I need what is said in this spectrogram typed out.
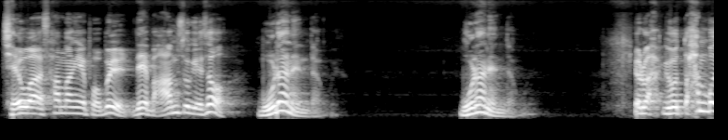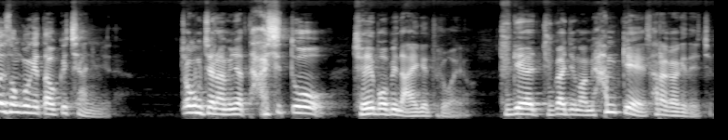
죄와 사망의 법을 내 마음속에서 몰아낸다고요. 몰아낸다고요. 여러분, 이것도 한 번 성공했다고 끝이 아닙니다. 조금 지나면요, 다시 또 죄의 법이 나에게 들어와요. 두 개, 두 가지 마음이 함께 살아가게 되죠.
